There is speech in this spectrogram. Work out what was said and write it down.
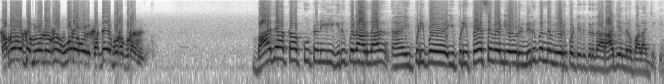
கமலஹாசன் போன்றவர்கள் ஊட ஒரு கட்டையை போடக்கூடாது. பாஜக கூட்டணியில் இருப்பதால் தான் இப்படி இப்படி பேச வேண்டிய ஒரு நிர்பந்தம் ஏற்பட்டிருக்கிறதா ராஜேந்திர பாலாஜிக்கு?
